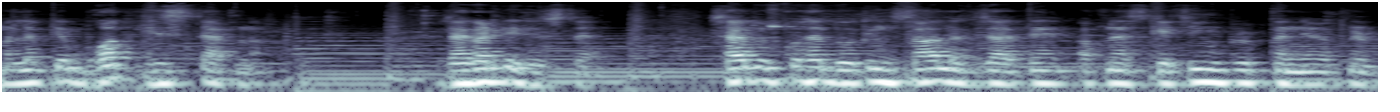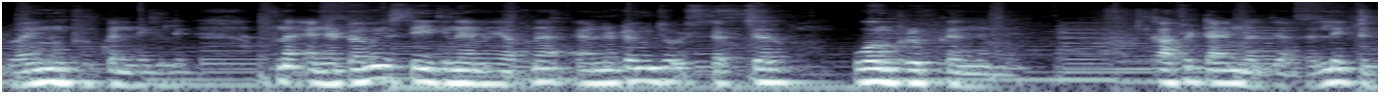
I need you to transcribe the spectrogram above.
मतलब कि बहुत घिसता है अपना, रगड़ के घिसता है। शायद उसको शायद दो तीन साल लग जाते हैं अपना स्केचिंग इम्प्रूव करने में, अपना ड्राइंग इम्प्रूव करने के लिए, अपना एनाटॉमी सीखने में, अपना एनाटॉमी जो स्ट्रक्चर वो इम्प्रूव करने में। काफ़ी टाइम लग जाता है, लेकिन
